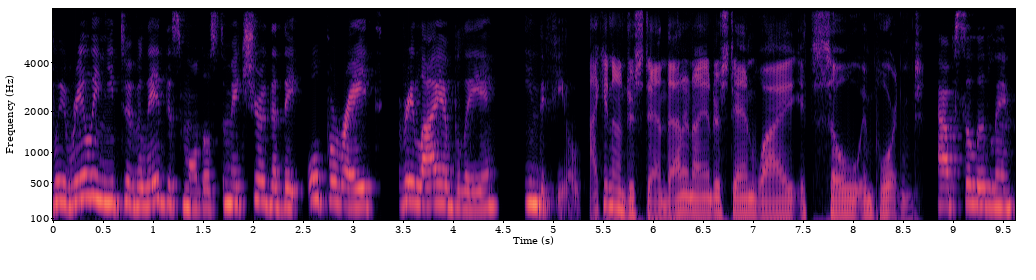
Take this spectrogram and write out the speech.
we really need to evaluate these models to make sure that they operate reliably in the field. I can understand that, and I understand why it's so important. Absolutely.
